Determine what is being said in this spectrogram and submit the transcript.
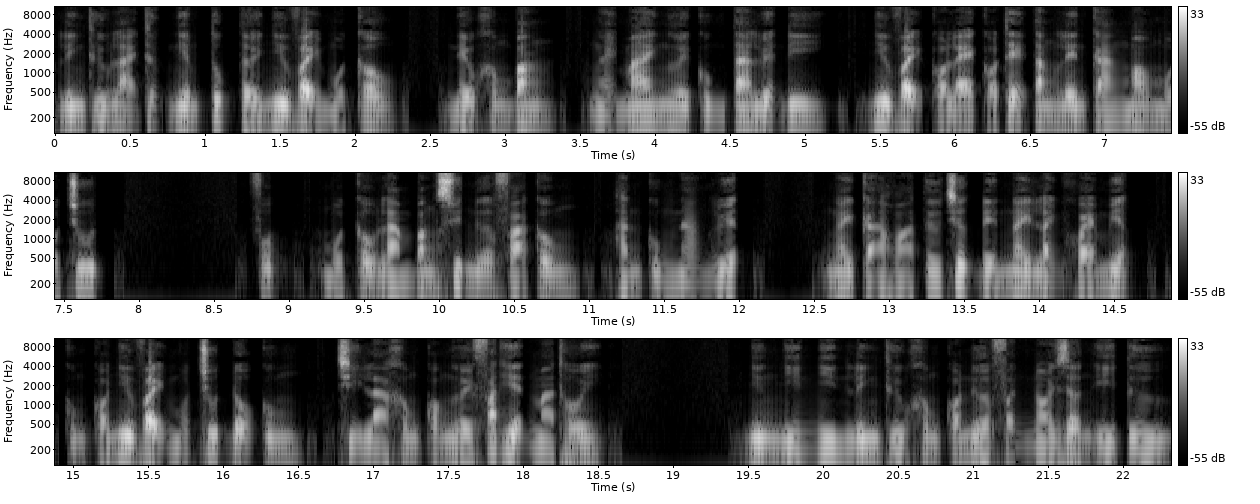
Linh Thứ lại thực nghiêm túc tới như vậy một câu, nếu không băng, ngày mai ngươi cùng ta luyện đi, như vậy có lẽ có thể tăng lên càng mau một chút. Phúc, một câu làm băng suýt nữa phá công, hắn cùng nàng luyện, ngay cả hỏa từ trước đến nay lạnh khóe miệng, cũng có như vậy một chút độ cung, chỉ là không có người phát hiện mà thôi. Nhưng nhìn nhìn Linh Thứ không có nửa phần nói dẫn ý tứ,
